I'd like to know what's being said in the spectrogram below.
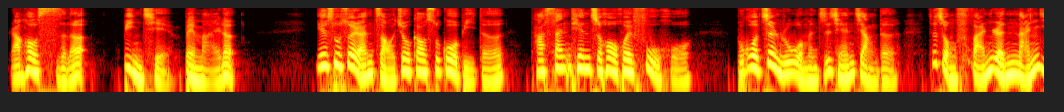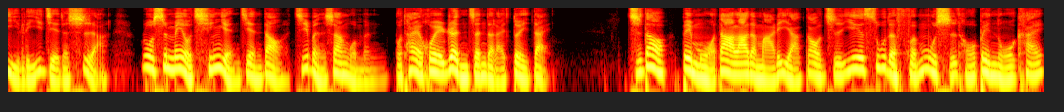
然后死了，并且被埋了。耶稣虽然早就告诉过彼得，他三天之后会复活，不过正如我们之前讲的，这种凡人难以理解的事啊，若是没有亲眼见到，基本上我们不太会认真的来对待。直到被抹大拉的玛利亚告知耶稣的坟墓石头被挪开，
